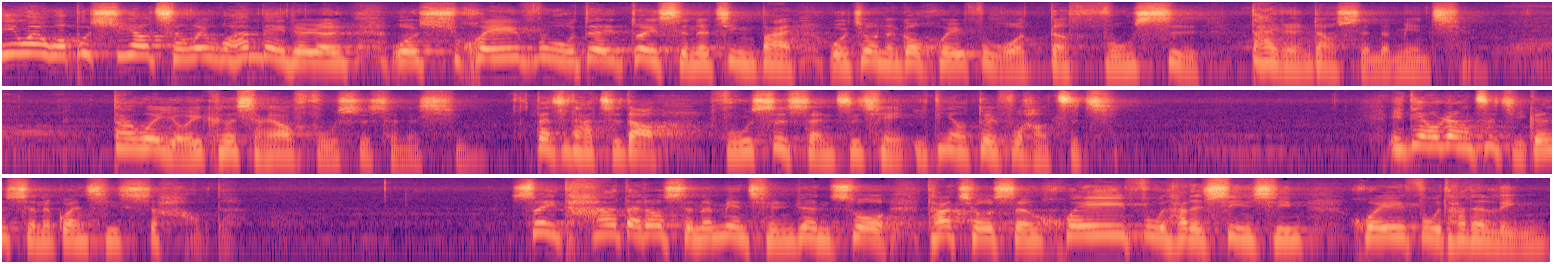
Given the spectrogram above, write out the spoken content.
因为我不需要成为完美的人，我恢复对对神的敬拜，我就能够恢复我的服侍，带人到神的面前。大卫有一颗想要服侍神的心，但是他知道服侍神之前，一定要对付好自己，一定要让自己跟神的关系是好的。所以他带到神的面前认错，他求神恢复他的信心，恢复他的灵。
